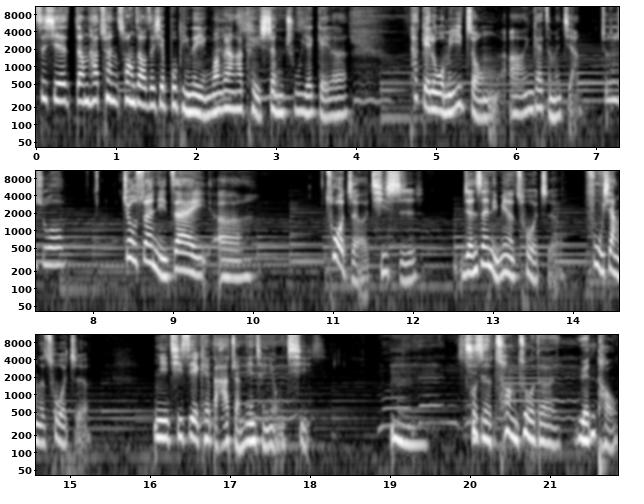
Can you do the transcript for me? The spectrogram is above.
这些让他创创造这些不平的眼光，让他可以胜出，也给了他给了我们一种啊、应该怎么讲？就是说，就算你在呃挫折，其实人生里面的挫折。负向的挫折，你其实也可以把它转变成勇气，嗯，或者创作的源头，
